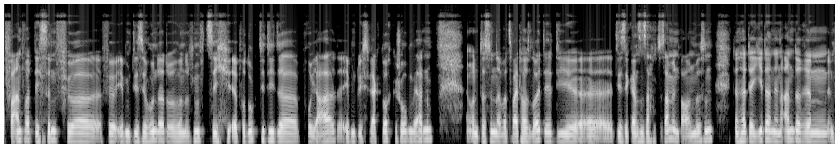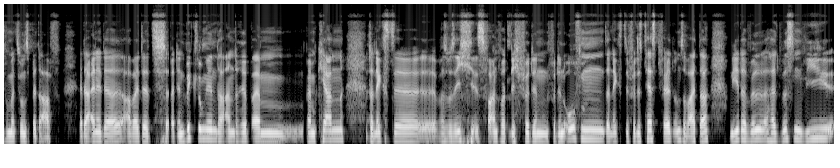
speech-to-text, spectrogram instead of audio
verantwortlich sind für, für eben diese 100 oder 150 äh, Produkte, die da pro Jahr eben durchs Werk durchgeschoben werden, und das sind aber 2000 Leute, die äh, diese ganzen Sachen zusammenbauen müssen, dann hat ja jeder einen anderen Informationsbedarf. Der eine, der arbeitet bei den Entwicklungen, der andere beim, beim Kern, der nächste, äh, was weiß ich, ist verantwortlich für den, für den Ofen, der nächste für das Testfeld und so weiter. Charakter. Und jeder will halt wissen, wie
